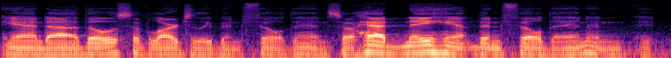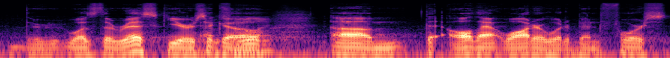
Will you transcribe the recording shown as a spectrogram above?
and uh, those have largely been filled in. So had Nahant been filled in, and it, there was the risk years Absolutely. ago, um, that all that water would have been forced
